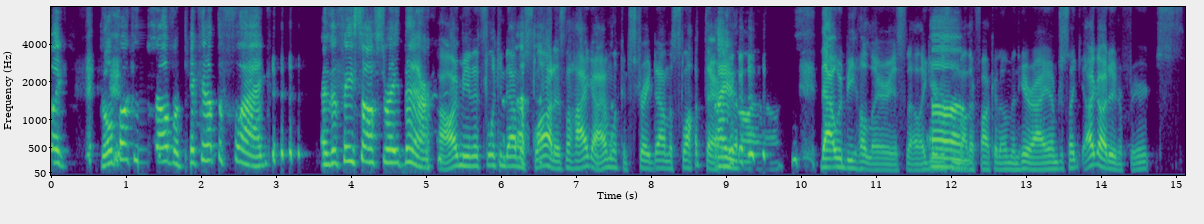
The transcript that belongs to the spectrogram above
like, go fuck yourself. We're picking up the flag, and the face-off's right there. Oh, I mean, it's looking down the slot as the high guy. I'm looking straight down the slot there. I know. I know. that would be hilarious, though. Like, you're Um, just motherfucking them, and here I am, just like, I got interference.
